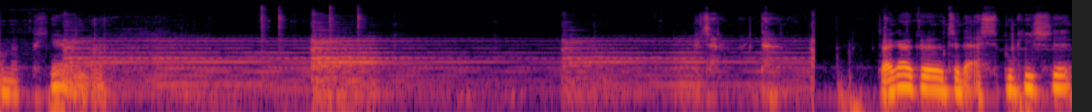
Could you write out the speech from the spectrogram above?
on the piano? Bitch, I don't like that. Do I gotta go to that spooky shit?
